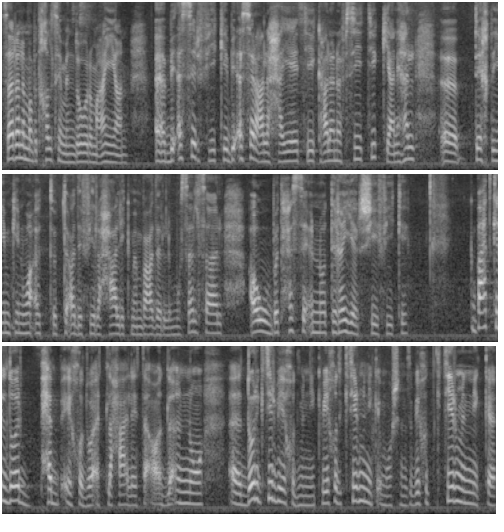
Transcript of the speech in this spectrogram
سارة لما بتخلصي من دور معين آه، بيأثر فيكي بيأثر على حياتك على نفسيتك؟ يعني هل بتاخدي يمكن وقت بتقعدي فيه لحالك من بعد المسلسل؟ أو بتحسي إنه تغير شيء فيكي؟ بعد كل دور بحب اخذ وقت لحالي تقعد لأنه آه، الدور كتير بياخذ منك بياخذ كتير منك ايموشنز بياخذ كتير منك آه،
